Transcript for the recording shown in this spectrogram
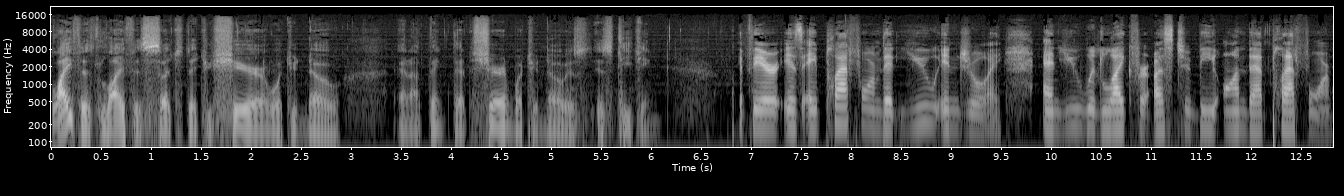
Life is life is such that you share what you know, and I think that sharing what you know is is teaching. If there is a platform that you enjoy and you would like for us to be on that platform,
